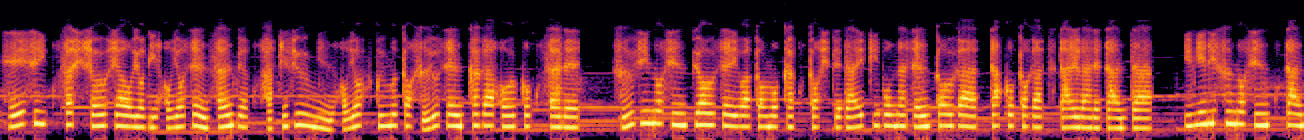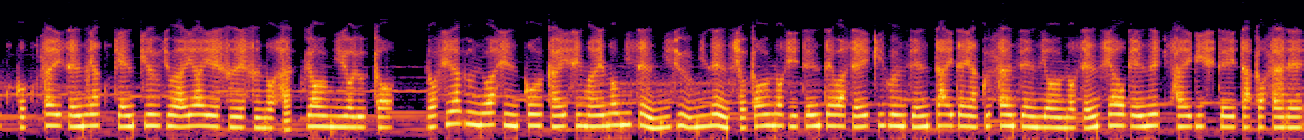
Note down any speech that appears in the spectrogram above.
兵士戦死傷者及び捕虜1380人捕虜含むとする戦果が報告され、数字の信憑性はともかくとして大規模な戦闘があったことが伝えられたんだ。イギリスのシンクタンク国際戦略研究所 IISS の発表によると、ロシア軍は侵攻開始前の2022年初頭の時点では正規軍全体で約3000両の戦車を現役配備していたとされ、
